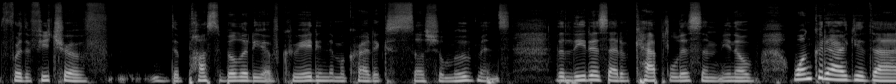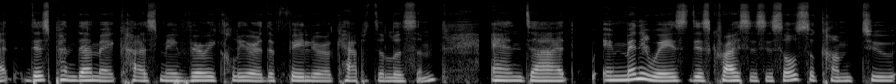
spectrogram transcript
for the future of the possibility of creating democratic social movements, the leaders out of capitalism, you know, one could argue that this pandemic has made very clear the failure of capitalism and that in many ways this crisis has also come to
